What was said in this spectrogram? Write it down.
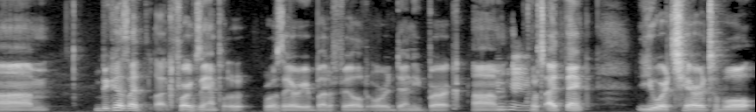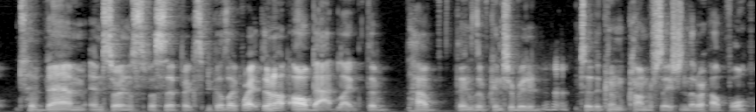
Um, because I like, for example, Rosaria Butterfield or Denny Burk, um, hmm which I think you are charitable to them in certain specifics because, like, right, they're not all bad. Like, they have things that have contributed hmm to the con- conversation that are helpful,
